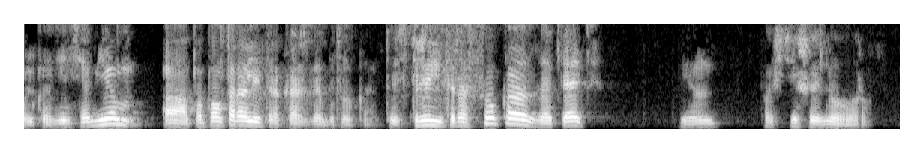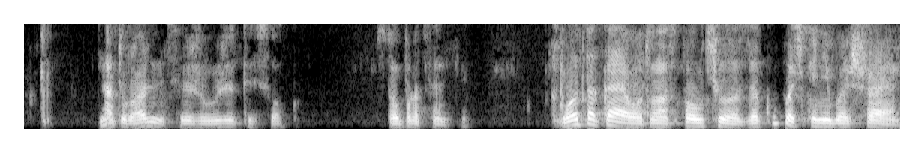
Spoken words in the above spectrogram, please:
сколько здесь объем? А, по полтора литра каждая бутылка. То есть 3 литра сока за 5, почти 6 долларов. Натуральный, свежевыжатый сок. Стопроцентный. Вот такая вот у нас получилась закупочка небольшая.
